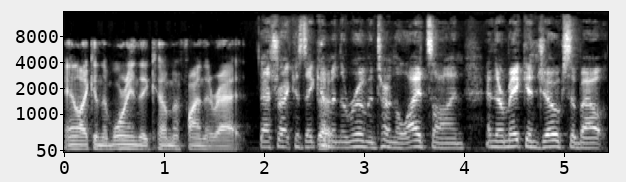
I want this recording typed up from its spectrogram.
And like in the morning, they come and find the rat. That's right, because they come in the room and turn the lights on, and they're making jokes about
